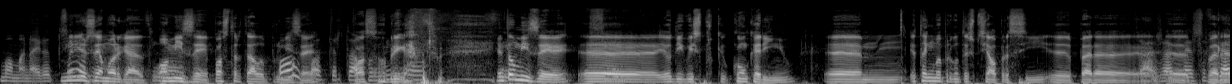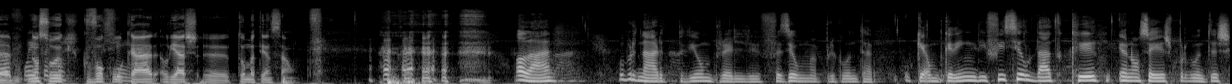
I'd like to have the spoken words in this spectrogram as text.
uma maneira de ser. Maria José Morgado, Tinha- ou Misé, posso tratá-la por Pode, Misé? pode tratar Posso? por Obrigado. Misé. Então, Misé, eh, eu digo isto porque, com carinho. eu tenho uma pergunta especial para si, eh, para, Já- já para não sou eu que vou sim. colocar, aliás, eh, tome atenção. Olá, o Bernardo pediu-me para lhe fazer uma pergunta, o que é um bocadinho difícil, dado que eu não sei as perguntas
